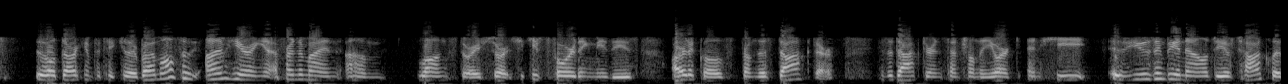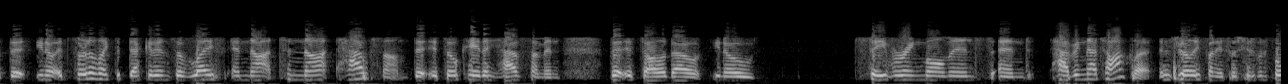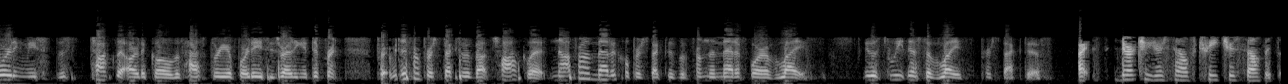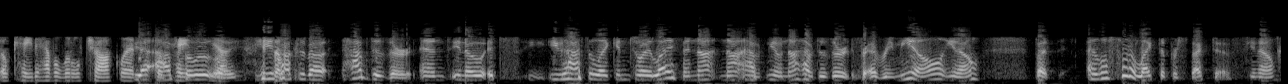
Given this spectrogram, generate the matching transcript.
well dark in particular. But I'm also I'm hearing it. A friend of mine. Um, long story short, she keeps forwarding me these articles from this doctor. He's a doctor in Central New York, and he is using the analogy of chocolate that you know it's sort of like the decadence of life, and not to not have some. That it's okay to have some, and that it's all about you know savoring moments and having that chocolate. It's really funny. So she's been forwarding me this chocolate article the past three or four days. She's writing a different, a different perspective about chocolate, not from a medical perspective, but from the metaphor of life, the sweetness of life perspective. Right, nurture yourself, treat yourself. It's okay to have a little chocolate. Yeah, it's okay, absolutely. Yeah. He So- talks about have dessert, and you know, it's you have to like enjoy life and not not have you know not have dessert for every meal, you know. But I sort of like the perspective, you know.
